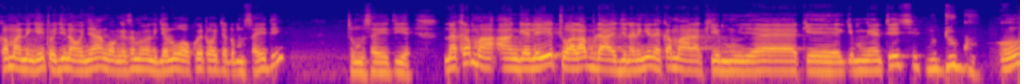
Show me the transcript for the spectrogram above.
Kama ningeitwa jina Onyango angesema huyo ni Jaluo wa kwetu, wacha tumsaidie tumsaidie. Na kama angeliitwa labda jina lingine kama Kim, eh, ki- Kimng'etich Mdugu. Uh,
